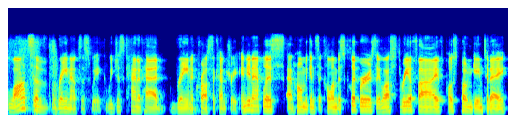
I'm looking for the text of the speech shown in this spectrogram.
Lots of rainouts this week. We just kind of had rain across the country. Indianapolis at home against the Columbus Clippers. They lost three of five. Postponed game today.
